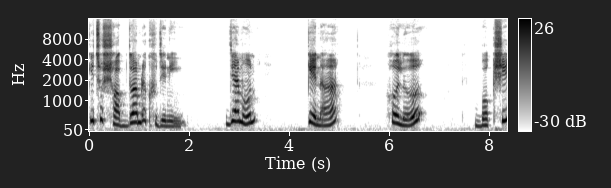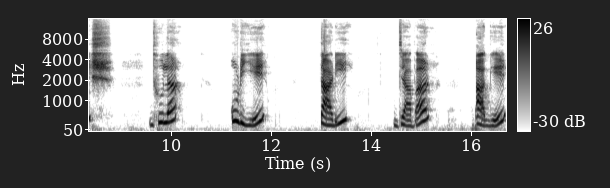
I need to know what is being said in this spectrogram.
কিছু শব্দ আমরা খুঁজে নিই। যেমন, কেনা হল বকশিস, ধুলা উড়িয়ে, তাড়ি, যাবার আগে,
